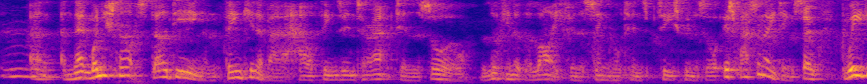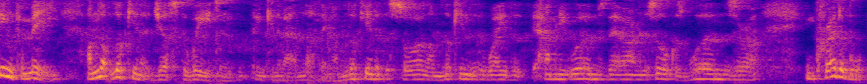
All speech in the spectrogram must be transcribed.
And, mm. and then when you start studying and thinking about how things interact in the soil, looking at the life in a single teaspoon of soil, it's fascinating. So weeding for me, I'm not looking at just the weeds and thinking about nothing. I'm looking at the soil. I'm looking at the way that how many worms there are in the soil because worms are incredible,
